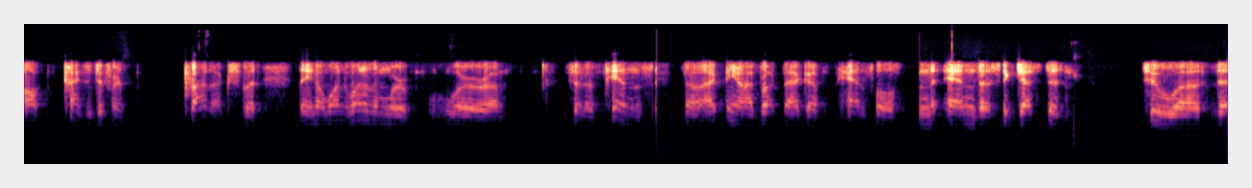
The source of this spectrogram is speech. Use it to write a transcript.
all kinds of different products, but you know, one one of them were were um, sort of pins. So I, you know, I brought back a handful and, and uh, suggested to uh, the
